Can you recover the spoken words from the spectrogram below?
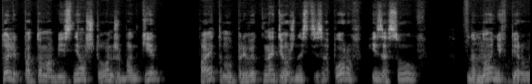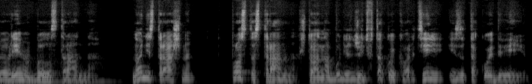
Толик потом объяснял, что он же банкир, поэтому привык к надежности запоров и засовов. Но Ноне в первое время было странно. Но не страшно. Просто странно, что она будет жить в такой квартире и за такой дверью.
